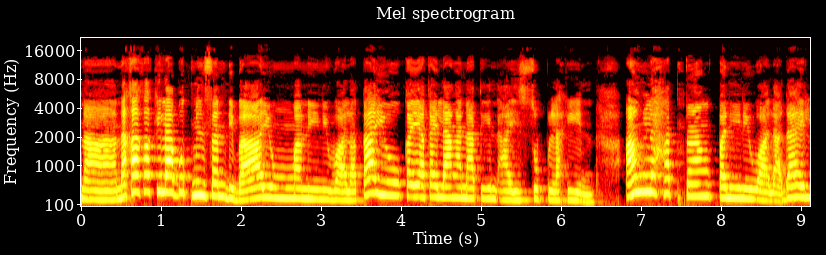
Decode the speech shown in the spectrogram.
na nakakakilabot minsan, 'di ba? Yung maniniwala tayo, kaya kailangan natin ay suplahin ang lahat ng paniniwala dahil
